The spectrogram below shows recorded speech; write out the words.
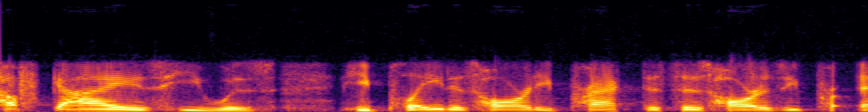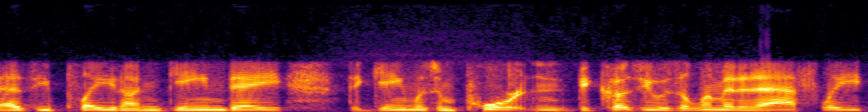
tough guys. He was he played as hard. He practiced as hard as he as he played on game day. The game was important because he was a limited athlete.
